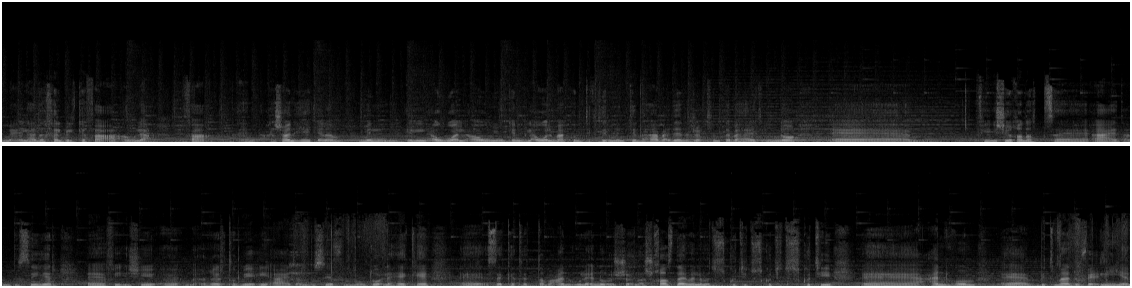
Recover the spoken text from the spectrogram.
لها دخل بالكفاءة أو لا. فعشان هيك أنا من الأول أو يمكن بالأول ما كنت كثير منتبهة بعدين رجعت انتبهت إنه آه في إشي غلط آه قاعد عم بصير آه في إشي آه غير طبيعي قاعد عم بصير في الموضوع. لهيك سكتت طبعا. ولأنه الأشخاص دائما لما تسكتي تسكتي تسكتي عنهم بتمادوا فعليا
